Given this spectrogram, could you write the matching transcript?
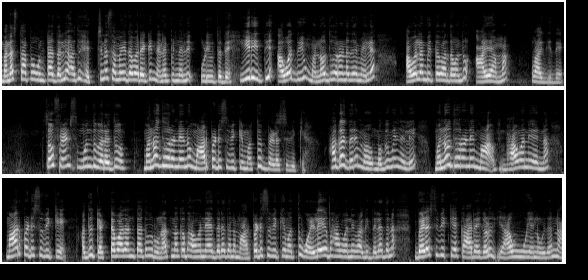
ಮನಸ್ತಾಪ ಉಂಟಾದಲ್ಲಿ ಅದು ಹೆಚ್ಚಿನ ಸಮಯದವರೆಗೆ ನೆನಪಿನಲ್ಲಿ ಉಳಿಯುತ್ತದೆ. ಈ ರೀತಿ ಅವಧಿಯು ಮನೋಧೋರಣದ ಮೇಲೆ ಅವಲಂಬಿತವಾದ ಒಂದು ಆಯಾಮವಾಗಿದೆ. ಸೊ ಫ್ರೆಂಡ್ಸ್ ಮುಂದುವರೆದು ಮನೋಧೋರಣೆಯನ್ನು ಮಾರ್ಪಡಿಸುವಿಕೆ ಮತ್ತು ಬೆಳೆಸುವಿಕೆ. ಹಾಗಾದರೆ ಮಗುವಿನಲ್ಲಿ ಮನೋಧೋರಣೆ ಮಾ, ಭಾವನೆಯನ್ನು ಮಾರ್ಪಡಿಸುವಿಕೆ. ಅದು ಕೆಟ್ಟವಾದಂಥ ಅಥವಾ ಋಣಾತ್ಮಕ ಭಾವನೆ ಆದರೆ ಅದನ್ನು ಮಾರ್ಪಡಿಸುವಿಕೆ ಮತ್ತು ಒಳ್ಳೆಯ ಭಾವನೆವಾಗಿದ್ದಲ್ಲಿ ಅದನ್ನು ಬೆಳೆಸುವಿಕೆಯ ಕಾರ್ಯಗಳು ಯಾವುವು ಎನ್ನುವುದನ್ನು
